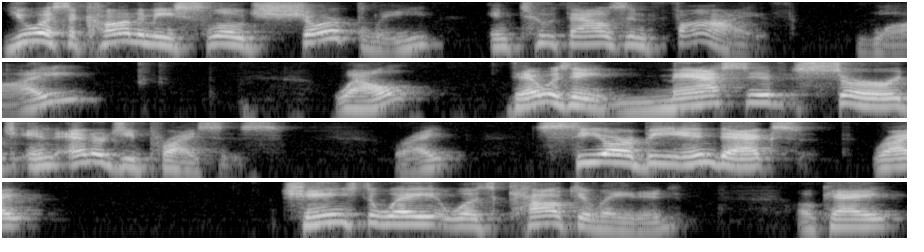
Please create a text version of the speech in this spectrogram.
US economy slowed sharply in 2005. Why? Well, there was a massive surge in energy prices, right? CRB index, right? Changed the way it was calculated. Okay.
